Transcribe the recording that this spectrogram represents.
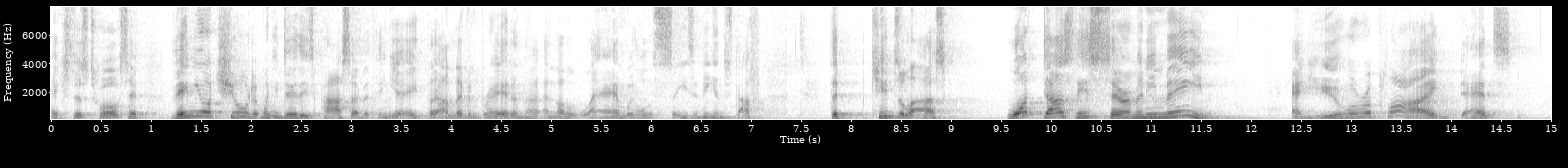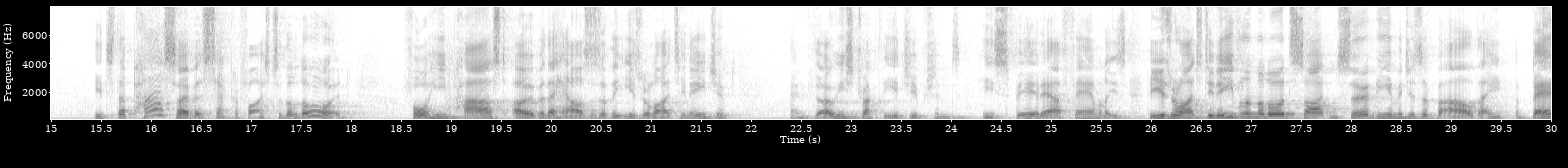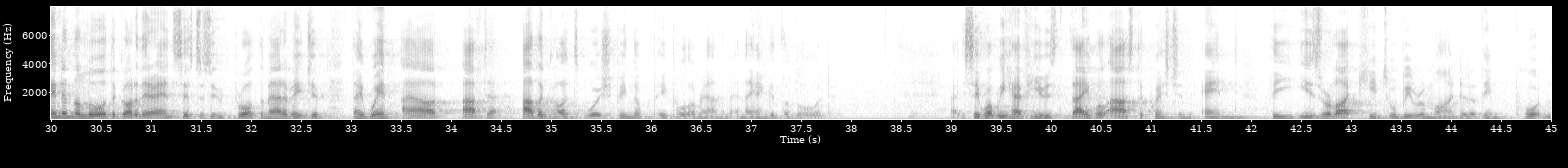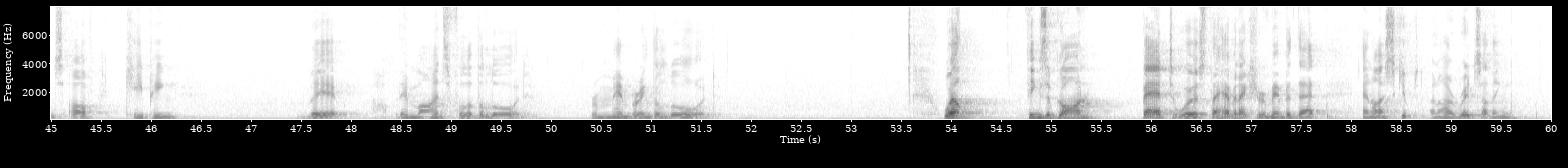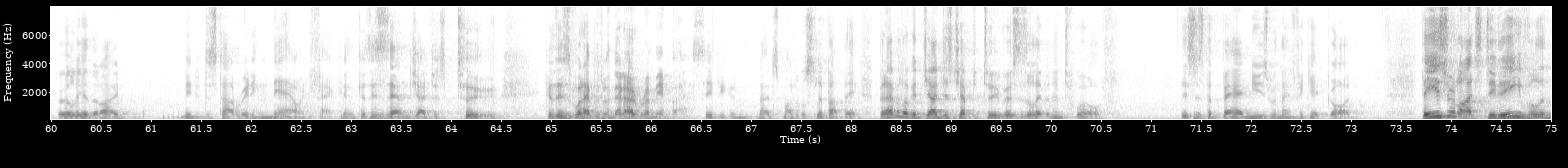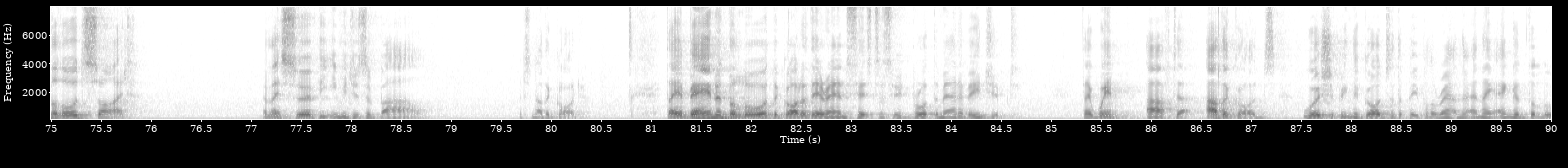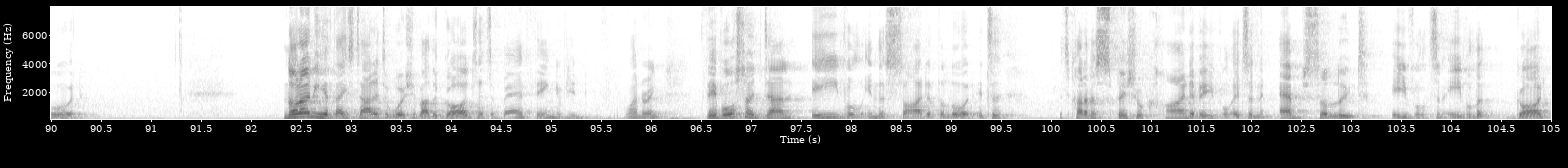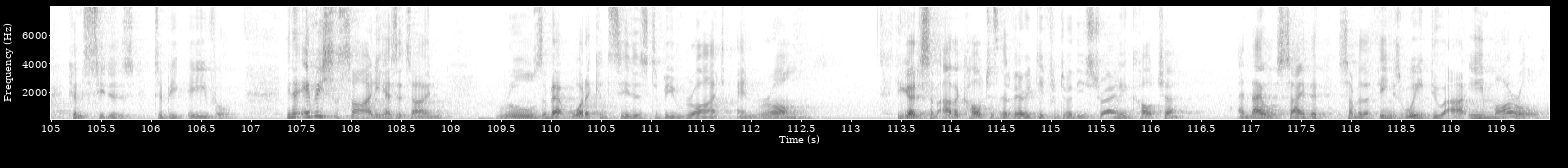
Exodus 12 said, Then your children, when you do these Passover thing, you eat the unleavened bread and the, and the lamb with all the seasoning and stuff, the kids will ask, What does this ceremony mean? And you will reply, Dads, it's the Passover sacrifice to the Lord. For he passed over the houses of the Israelites in Egypt and though he struck the Egyptians, he spared our families. The Israelites did evil in the Lord's sight and served the images of Baal. They abandoned the Lord, the God of their ancestors who brought them out of Egypt. They went out after other gods, worshipping the people around them, and they angered the Lord. Uh, see, what we have here is they will ask the question, and the Israelite kids will be reminded of the importance of keeping their, their minds full of the Lord, remembering the Lord well, things have gone bad to worse. They haven't actually remembered that. And I skipped and I read something earlier that I needed to start reading now, in fact, because this is out of Judges 2. Because this is what happens when they don't remember. See if you can notice my little slip up there. But have a look at Judges chapter 2, verses 11 and 12. This is the bad news when they forget God. The Israelites did evil in the Lord's sight, and they served the images of Baal. That's another God. They abandoned the Lord, the God of their ancestors who'd brought them out of Egypt. They went after other gods, worshipping the gods of the people around them, and they angered the Lord. Not only have they started to worship other gods, that's a bad thing if you're wondering, they've also done evil in the sight of the Lord. It's, a, it's kind of a special kind of evil, it's an absolute evil. It's an evil that God considers to be evil. You know, every society has its own rules about what it considers to be right and wrong. You go to some other cultures that are very different to the Australian culture, and they will say that some of the things we do are immoral.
